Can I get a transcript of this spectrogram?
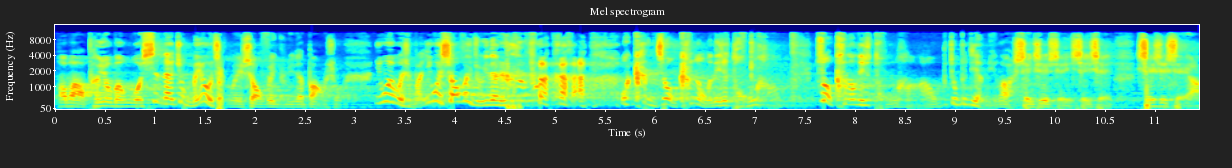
好不好，朋友们？我现在就没有成为消费主义的帮手，因为为什么？因为消费主义的人，我看，你知道，我看到我那些同行，知道看到那些同行啊，我不就不点名了，谁谁谁谁谁谁谁谁啊？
